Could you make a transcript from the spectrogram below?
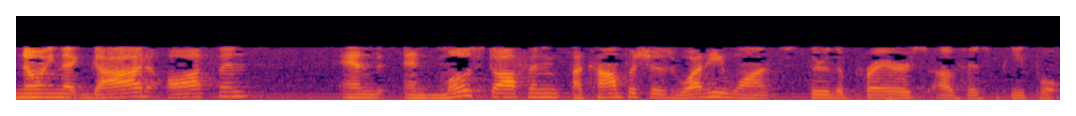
knowing that God often and, and most often accomplishes what he wants through the prayers of his people.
